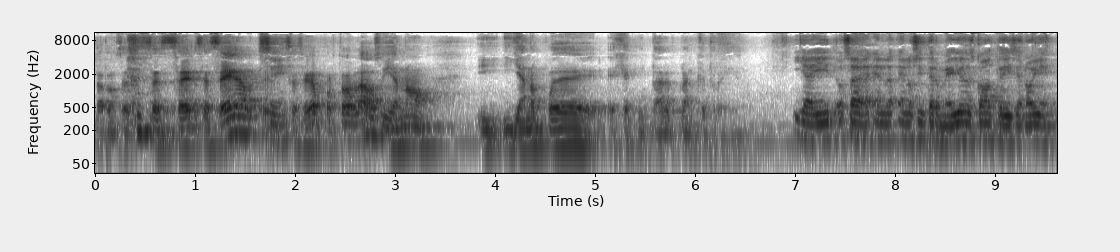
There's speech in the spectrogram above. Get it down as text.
perdón, se, se, se, cega, se cega por todos lados y ya no, y, ya no puede ejecutar el plan que traía. Y ahí, o sea, en, en los intermedios es cuando te dicen, oye,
